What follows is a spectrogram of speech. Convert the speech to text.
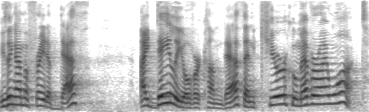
You think I'm afraid of death? I daily overcome death and cure whomever I want.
